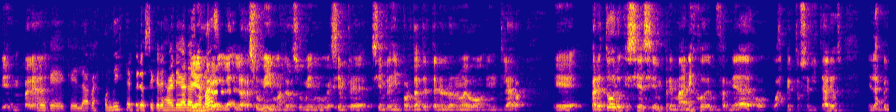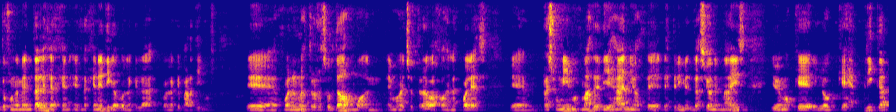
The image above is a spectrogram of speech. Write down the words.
Bien, para... Creo que, la respondiste, pero si querés agregar algo más. Pero la, resumimos, la resumimos, porque siempre, siempre es importante tenerlo nuevo en claro. Eh, para todo lo que sea siempre manejo de enfermedades o, aspectos sanitarios, el aspecto fundamental es la, es la genética con la que, con la que partimos. Eh, bueno, nuestros resultados hemos hecho trabajos en los cuales eh, resumimos más de 10 años de, experimentación en maíz y vemos que lo que explica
